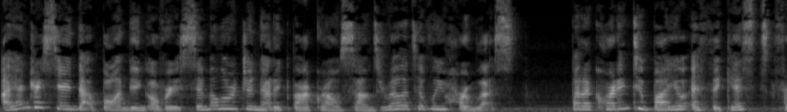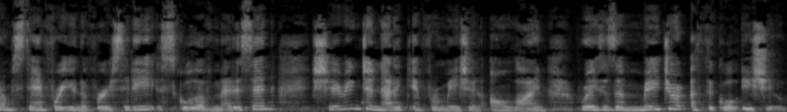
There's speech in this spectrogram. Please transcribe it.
I understand that bonding over a similar genetic backgrounds sounds relatively harmless. But according to bioethicists from Stanford University School of Medicine, sharing genetic information online raises a major ethical issue.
